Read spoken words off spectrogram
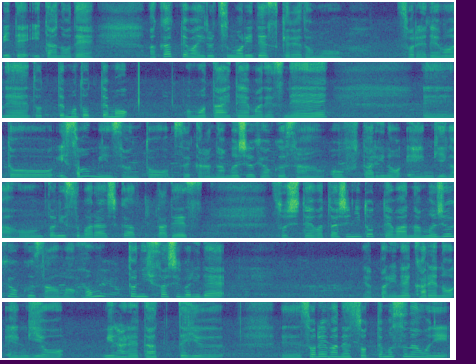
見ていたので分かってはいるつもりですけれどもそれでもねとってもとっても重たいテーマですね。えーと、イ・ソンミンさんとそれからナム・ジュヒョクさんお二人の演技が本当に素晴らしかったですそして私にとってはナム・ジュヒョクさんは本当に久しぶりでやっぱりね彼の演技を見られたっていう、えー、それはねとっても素直に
